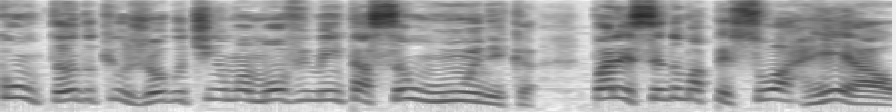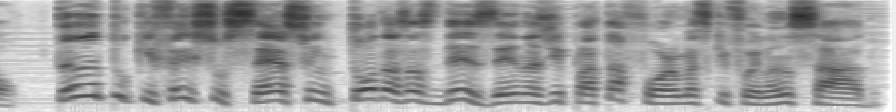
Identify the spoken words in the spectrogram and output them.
contando que o jogo tinha uma movimentação única, parecendo uma pessoa real. Tanto que fez sucesso em todas as dezenas de plataformas que foi lançado.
